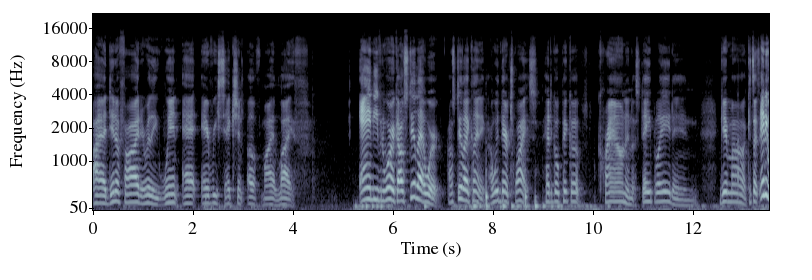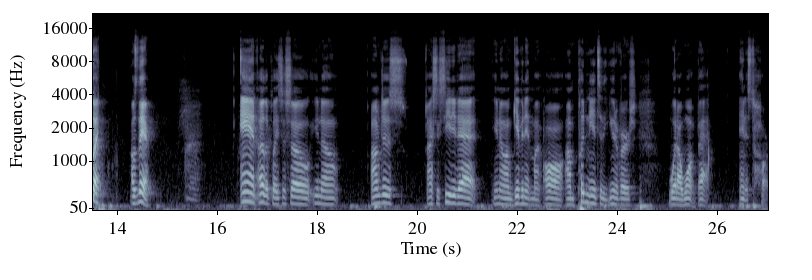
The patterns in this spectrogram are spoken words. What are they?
I identified and really went at every section of my life, and even work. I was still at work. I was still at clinic. I went there twice. Had to go pick up crown and a stay plate and get my. Anyway, I was there. And other places. So you know, I'm just I succeeded at you know I'm giving it my all. I'm putting into the universe what I want back, and it's hard,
